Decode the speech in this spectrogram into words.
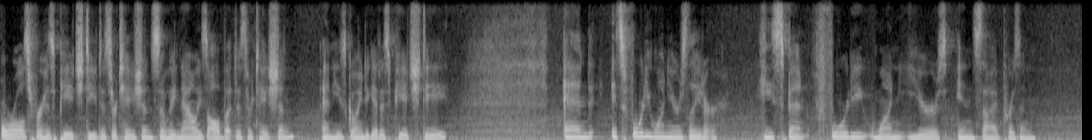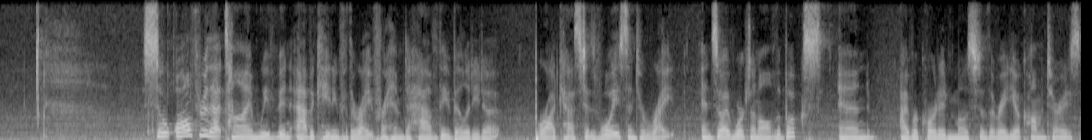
orals for his PhD dissertation, so he now he's all but dissertation, and he's going to get his PhD. And it's 41 years later. He spent 41 years inside prison. So, all through that time, we've been advocating for the right for him to have the ability to broadcast his voice and to write. And so, I've worked on all of the books and I've recorded most of the radio commentaries.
